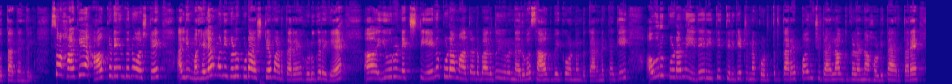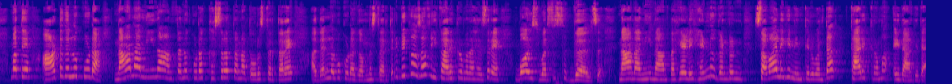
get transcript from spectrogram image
ಗೊತ್ತಾಗಂಗಿಲ್ಲ. ಸೊ ಹಾಗೆ ಆ ಕಡೆಯಿಂದನೂ ಅಷ್ಟೇ, ಅಲ್ಲಿ ಮಹಿಳಾ ಮಣಿಗಳು ಕೂಡ ಅಷ್ಟೇ ಮಾಡ್ತಾರೆ ಹುಡುಗರಿಗೆ. ಇವರು ನೆಕ್ಸ್ಟ್ ಏನು ಕೂಡ ಮಾತಾಡಬಾರ್ದು, ಇವರು ನರ್ವಸ್ ಆಗಬೇಕು ಅನ್ನೋ ಕಾರಣಕ್ಕಾಗಿ ಅವರು ಕೂಡ ಇದೇ ರೀತಿ ತಿರುಗೇಟನ್ನ ಕೊಡ್ತಿರ್ತಾರೆ ಪಂಚ್ ಡೈಲಾಗ್ಗಳನ್ನು ಹೊಡಿತಾ ಇರ್ತಾರೆ. ಮತ್ತೆ ಆಟದಲ್ಲೂ ಕೂಡ ನಾನಾ ನೀನಾ ಅಂತಾನೂ ಕೂಡ ಕಸರತ್ತನ್ನ ತೋರಿಸ್ತಿರ್ತಾರೆ. ಅದೆಲ್ಲವೂ ಕೂಡ ಗಮನಿಸ್ತಾ ಇರ್ತೀರಿ. ಬಿಕಾಸ್ ಆಫ್ ಈ ಕಾರ್ಯಕ್ರಮದ ಹೆಸರೇ ಬಾಯ್ಸ್ ವರ್ಸಸ್ ಗರ್ಲ್ಸ್ ನಾನಾ ನೀನಾ ಅಂತ ಹೇಳಿ ಹೆಣ್ಣು ಗಂಡು ಸವಾಲಿಗೆ ನಿಂತಿರುವಂತ ಕಾರ್ಯಕ್ರಮ ಇದಾಗಿದೆ.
